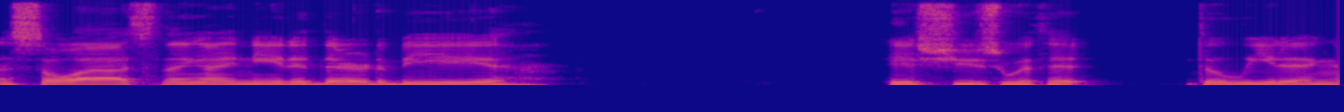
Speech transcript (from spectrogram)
That's the last thing I needed there to be issues with it deleting.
